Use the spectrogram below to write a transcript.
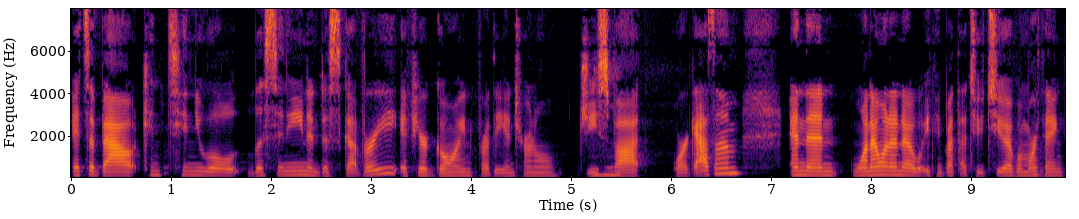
it's about continual listening and discovery if you're going for the internal G spot orgasm. And then one I want to know what you think about that too. Too, I have one more thing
